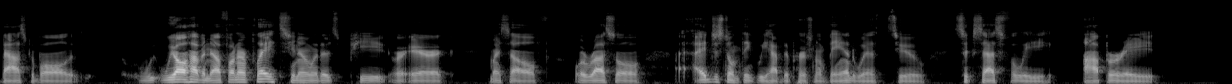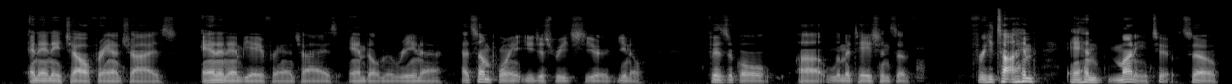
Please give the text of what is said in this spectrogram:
basketball, we, we all have enough on our plates. You know, whether it's Pete or Eric, myself or Russell, I just don't think we have the personal bandwidth to successfully operate an NHL franchise and an NBA franchise and build an arena. At some point, you just reach your, you know, physical uh, limitations of free time and money too. So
